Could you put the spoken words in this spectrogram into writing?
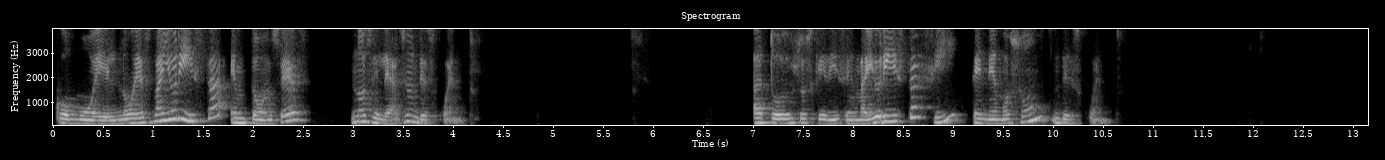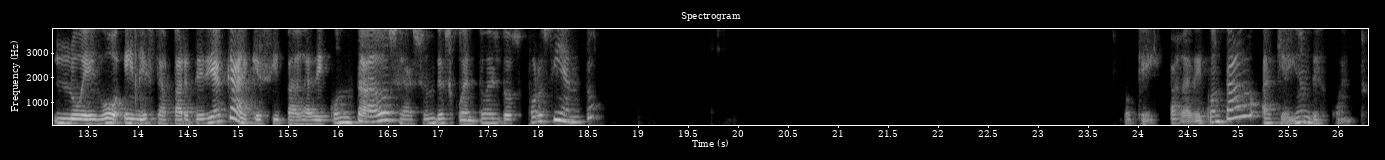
Como él no es mayorista, entonces no se le hace un descuento. A todos los que dicen mayorista, sí, tenemos un descuento. Luego, en esta parte de acá, que si paga de contado, se hace un descuento del 2%. Ok, paga de contado, aquí hay un descuento.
